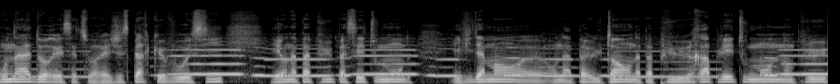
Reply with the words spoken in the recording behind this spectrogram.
On a adoré cette soirée. J'espère que vous aussi. Et on n'a pas pu passer tout le monde. Évidemment, euh, on n'a pas eu le temps. On n'a pas pu rappeler tout le monde non plus.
